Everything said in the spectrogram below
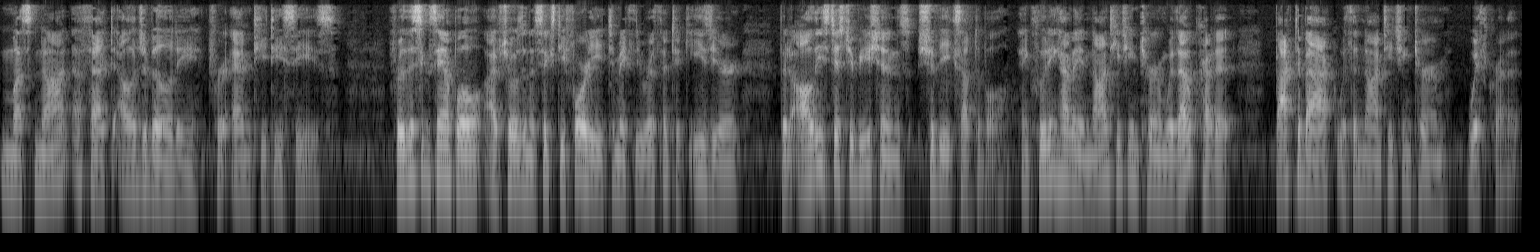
must not affect eligibility for NTTCs. For this example, I've chosen a 60-40 to make the arithmetic easier, but all these distributions should be acceptable, including having a non-teaching term without credit back-to-back -back with a non-teaching term with credit.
